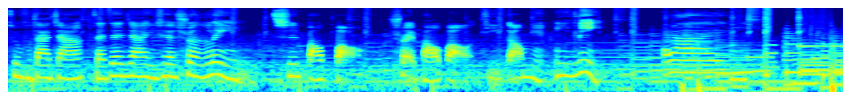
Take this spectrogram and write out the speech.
祝福大家宅在家一切顺利，吃饱饱睡饱饱提高免疫力。拜拜。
